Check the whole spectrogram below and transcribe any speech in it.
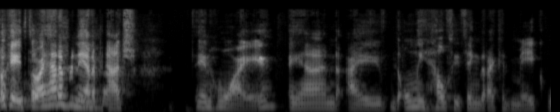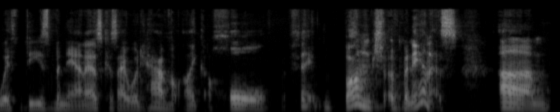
okay, so I had a banana patch in Hawaii, and I the only healthy thing that I could make with these bananas because I would have like a whole th- bunch of bananas. Um,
